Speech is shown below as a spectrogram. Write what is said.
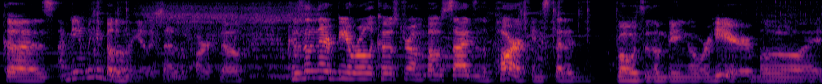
because, I mean, we can build it on the other side of the park, though. Because then there'd be a roller coaster on both sides of the park instead of both of them being over here, but...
